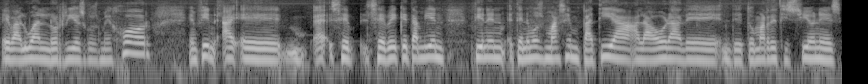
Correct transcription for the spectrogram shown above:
evalúan los riesgos mejor, en fin, eh, se, se, ve que también tienen, tenemos más empatía a la hora de, tomar decisiones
